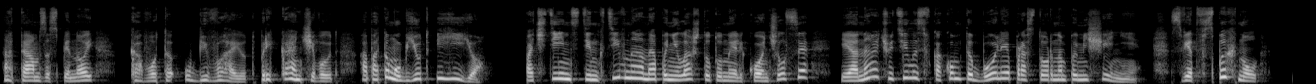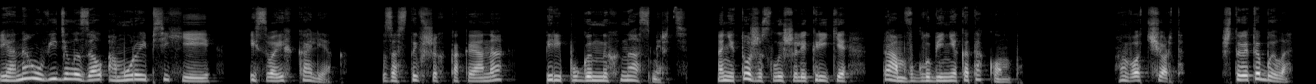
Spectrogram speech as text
А там, за спиной, кого-то убивают, приканчивают, а потом убьют и ее. Почти инстинктивно она поняла, что туннель кончился, и она очутилась в каком-то более просторном помещении. Свет вспыхнул, и она увидела зал Амура и Психеи, и своих коллег, застывших, как и она, перепуганных насмерть. Они тоже слышали крики там, в глубине катакомб. «Вот черт! Что это было?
